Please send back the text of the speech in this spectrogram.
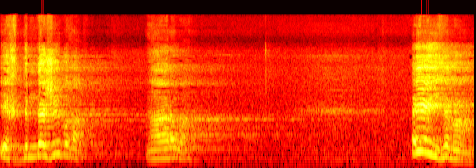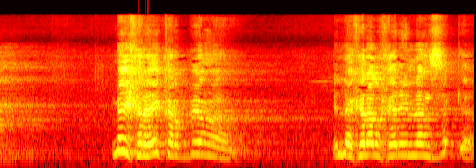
يخدم دا شي يبغى. ها روا أي ثما ما يكرهك ربي. إلا كره الخير إلا نزكى.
